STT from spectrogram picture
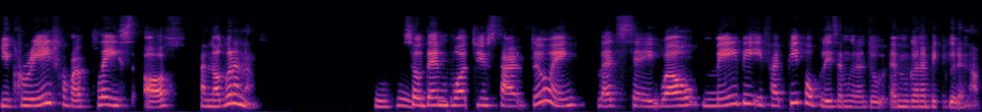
You create from a place of i'm not good enough. Mm-hmm. so then what do you start doing? Let's say well maybe if i people please i'm going to do i'm going to be good enough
